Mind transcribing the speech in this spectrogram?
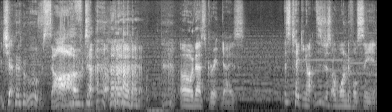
Ooh, soft. oh, that's great, guys. This is taking off. This is just a wonderful scene.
